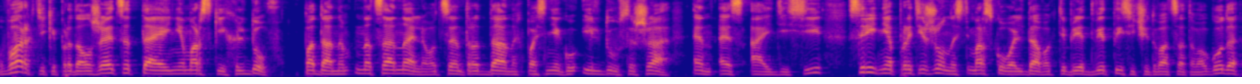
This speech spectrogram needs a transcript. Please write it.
В Арктике продолжается таяние морских льдов. По данным Национального центра данных по снегу и льду США NSIDC, средняя протяженность морского льда в октябре 2020 года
